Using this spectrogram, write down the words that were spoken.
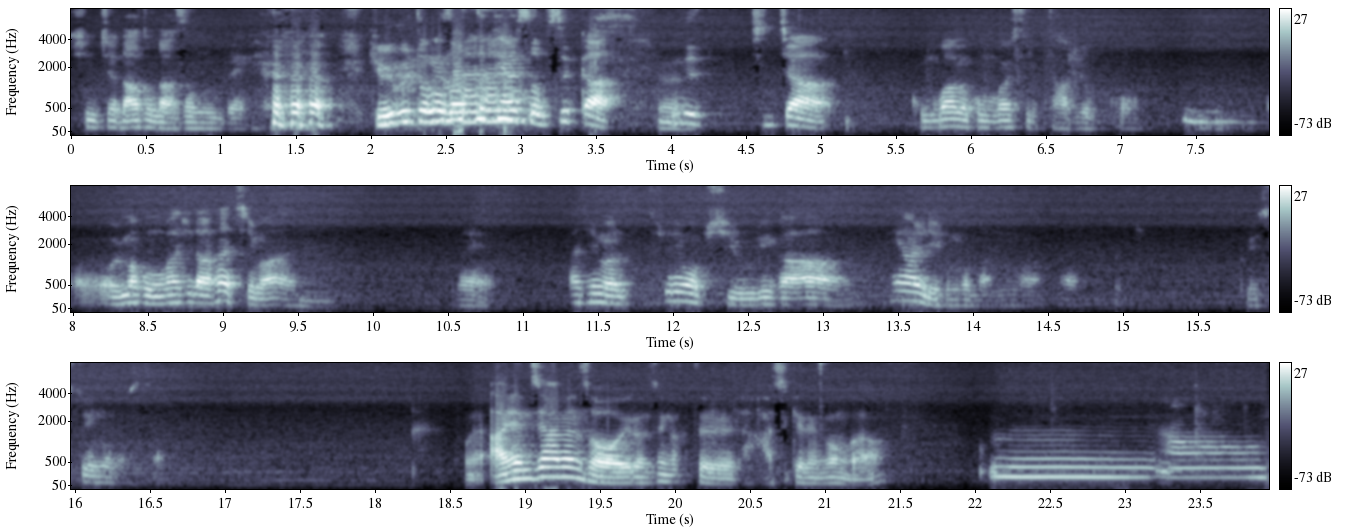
진짜 나도 나섰는데 교육을 통해서 어떻게 할 수 없을까 네. 근데 진짜 공부하면 공부할수록 답이 없고 음. 어, 얼마 공부하지도 않았지만 네 하지만 틀림없이 우리가 해야 할 일인 건 맞는 것 같아요 그리스도인으로서 ING 하면서 이런 생각들을 다 가지게 된 건가요? 음, 어.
